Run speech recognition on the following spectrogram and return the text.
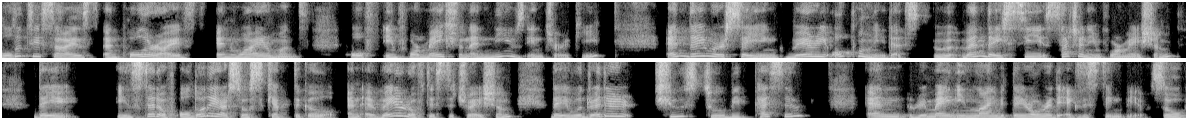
politicized and polarized environment of information and news in Turkey. And they were saying very openly that when they see such an information, they instead of although they are so skeptical and aware of this situation they would rather choose to be passive and remain in line with their already existing view. So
